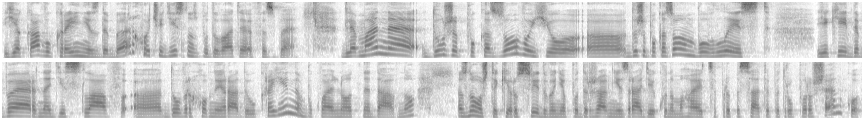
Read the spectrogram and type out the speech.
яка в Україні з ДБР хоче дійсно збудувати ФСБ. Для мене дуже показовою, е, дуже показовим був лист який ДБР надіслав е, до Верховної Ради України буквально от недавно. Знову ж таки, розслідування по державній зраді, яку намагаються приписати Петру Порошенку,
